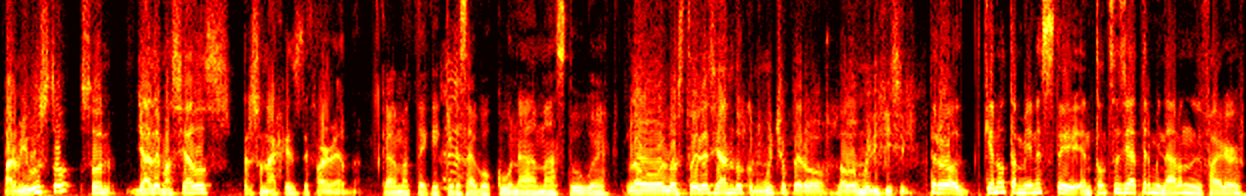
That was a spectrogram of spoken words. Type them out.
para mi gusto son ya demasiados personajes de Fire Emblem. Cálmate, que quieres a Goku nada más tú, güey. Lo, lo, estoy deseando con mucho, pero lo veo muy difícil. Pero, ¿qué no? También este, entonces ya terminaron el Fighter,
